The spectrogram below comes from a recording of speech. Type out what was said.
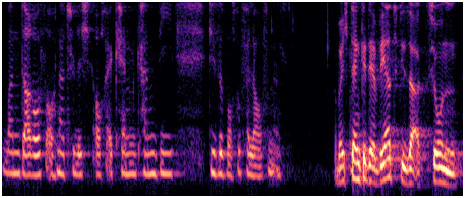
man daraus auch natürlich auch erkennen kann, wie diese Woche verlaufen ist. Aber ich denke, der Wert dieser Aktionen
